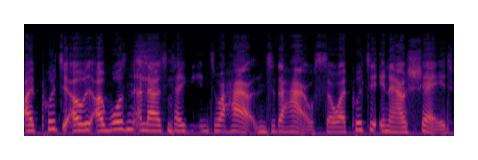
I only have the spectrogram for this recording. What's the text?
I put it. I, was, I wasn't allowed to take it into a house into the house, so I put it in our shed.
